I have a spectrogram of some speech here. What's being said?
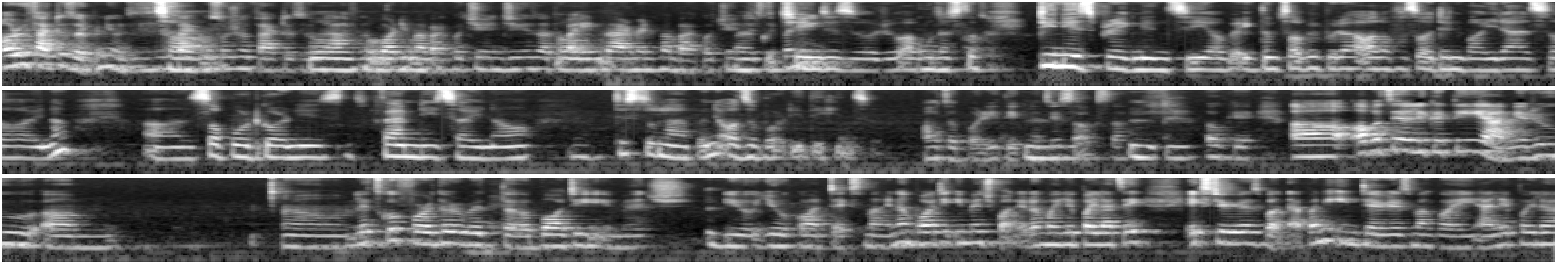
अरू फ्याक्टर्सहरू पनि हुन्छ जस्तो सोसल फ्याक्टर्सहरू आफ्नो बडीमा। भएको चेन्जेस अथवा। इन्भाइरोमेन्टमा भएको चेन्जेस चेन्जेसहरू अब जस्तो। टिनेज प्रेग्नेन्सी अब एकदम सबै कुरा अल अफ सडन भइरहेछ होइन। सपोर्ट गर्ने फ्यामिली छैन। त्यस्तोमा पनि अझ बढी देखिन्छ। अझ बढी देख्न चाहिँ. सक्छ. ओके अब चाहिँ अलिकति हामीहरू let's go further with body image यो यो कन्टेक्समा होइन? बडी इमेज भनेर मैले पहिला चाहिँ एक्सटेरियर्स भन्दा पनि इन्टेरियर्समा गएँ। यहाँले पहिला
